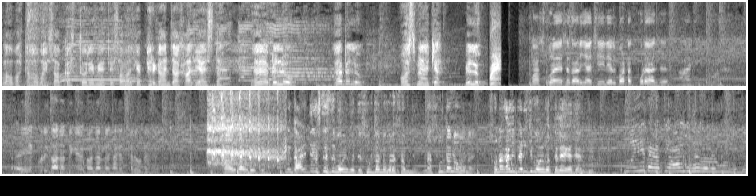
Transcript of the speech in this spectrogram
लो बताओ भाई साहब कस्तूरी मेथी समझ के फिर गांजा खा लिया इसने ए बिल्लू ए बिल्लू होश में है क्या बिल्लू পাঁশকুড়ায় এসে দাঁড়িয়ে আছি রেল পাটাক পড়ে আছে এই একটু গাঁজার দিকে গাঁজার নেশাকে ছেড়ে উঠেছে হালকা উঠেছে গাড়িতে আসতে আসতে বমি করছে সুলতাননগরের সামনে না সুলতাননগর নয় সোনাখালি পেরিয়েছি বমি করতে লেগে গেছে আর কি তুই দেখাচ্ছি আমার মুখের কথা বলবি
